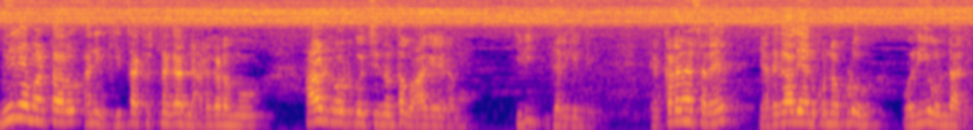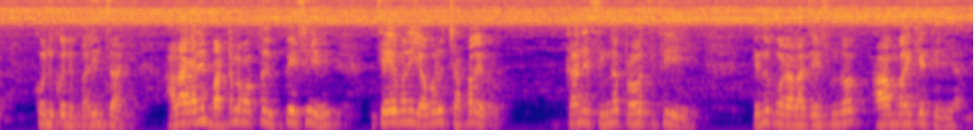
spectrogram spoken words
మీరేమంటారు అని గీతాకృష్ణ గారిని అడగడము ఆవిడ నోటుకొచ్చిందంతా వాగేయడము. ఇది జరిగింది. ఎక్కడైనా సరే ఎదగాలి అనుకున్నప్పుడు ఒదిగి ఉండాలి కొన్ని కొన్ని భరించాలి. అలాగని బట్టలు మొత్తం ఇప్పేసి చేయమని ఎవరూ చెప్పలేదు. కానీ సింగర్ ప్రవస్థితి ఎందుకు మరి అలా చేసిందో ఆ అమ్మాయికే తెలియాలి.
